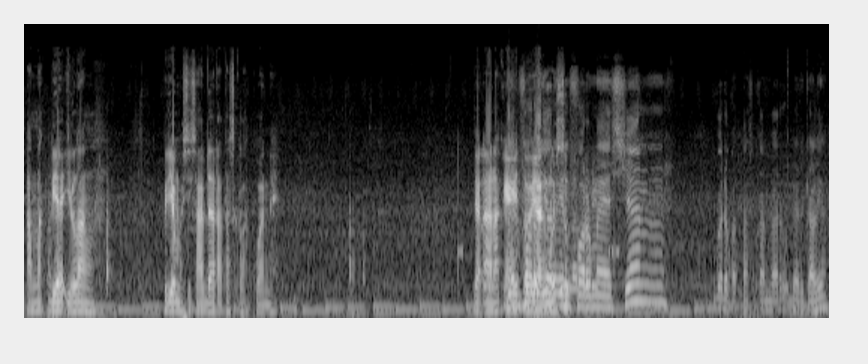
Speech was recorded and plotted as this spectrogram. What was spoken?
Anak dia hilang. Tapi dia masih sadar atas kelakuannya. Dan anaknya And itu yang your nusuk. information, gue dapat pasukan baru dari kalian.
